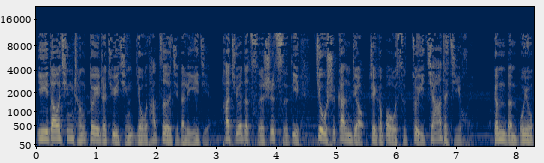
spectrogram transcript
一刀倾城对着剧情有他自己的理解，他觉得此时此地就是干掉这个 BOSS 最佳的机会，根本不用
